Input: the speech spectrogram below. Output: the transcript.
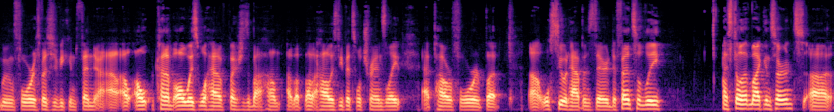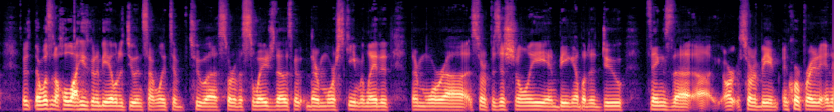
moving forward, especially if he can fend. I'll, kind of always will have questions about how about how his defense will translate at power forward, but uh, we'll see what happens there defensively. I still have my concerns. Uh, there wasn't a whole lot he's going to be able to do in Summer League to, to uh, sort of assuage those. They're more scheme related. They're more uh, sort of positionally and being able to do things that uh, are sort of being incorporated in,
